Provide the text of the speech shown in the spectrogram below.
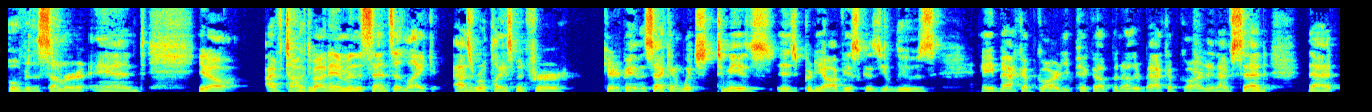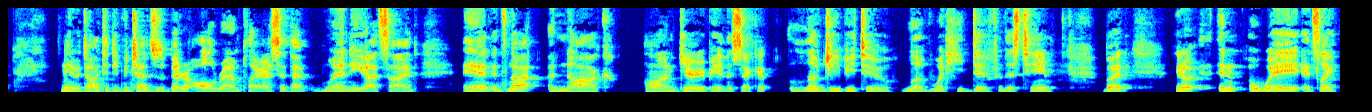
over the summer. And, you know, I've talked about him in the sense that like as a replacement for Gary Payton II, which to me is is pretty obvious because you lose a backup guard, you pick up another backup guard. And I've said that, you know, Donte DiVincenzo is a better all-around player. I said that when he got signed. And it's not a knock on Gary Payton II. Love GP2, love what he did for this team. But, you know, in a way, it's like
